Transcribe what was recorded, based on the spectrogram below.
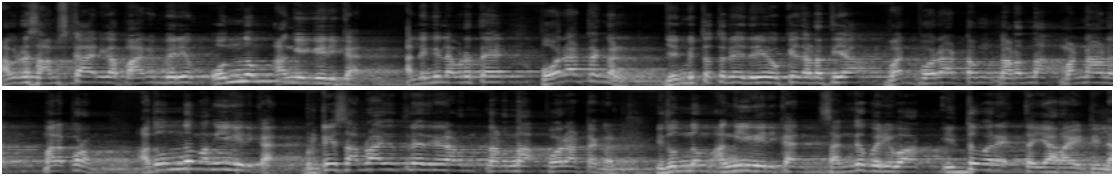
അവരുടെ സാംസ്കാരിക പാരമ്പര്യം ഒന്നും അംഗീകരിക്കാൻ അല്ലെങ്കിൽ അവിടുത്തെ പോരാട്ടങ്ങൾ ജന്മിത്വത്തിനെതിരെയൊക്കെ നടത്തിയ വൻ പോരാട്ടം നടന്ന മണ്ണാണ് മലപ്പുറം. അതൊന്നും അംഗീകരിക്കാൻ ബ്രിട്ടീഷ് സാമ്രാജ്യത്തിനെതിരെ നടന്ന പോരാട്ടങ്ങൾ ഇതൊന്നും അംഗീകരിക്കാൻ സംഘപരിവാർ ഇതുവരെ തയ്യാറായിട്ടില്ല.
